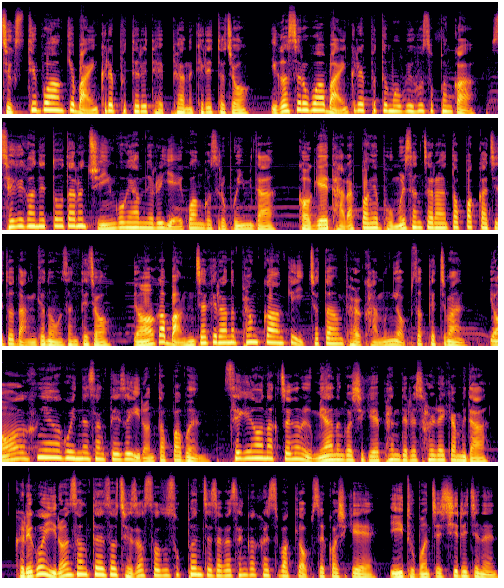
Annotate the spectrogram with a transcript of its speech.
즉 스티브와 함께 마인크래프트를 대표하는 캐릭터죠. 이것으로 보아 마인크래프트 무비 후속편과 세계관의 또 다른 주인공의 합류를 예고한 것으로 보입니다. 거기에 다락방에 보물상자라는 떡밥까지도 남겨놓은 상태죠. 영화가 망작이라는 평가와 함께 잊혔다면 별 감흥이 없었겠지만 영화가 흥행하고 있는 상태에서 이런 떡밥은 세계관 확장을 의미하는 것이기에 팬들을 설레게 합니다. 그리고 이런 상태에서 제작사도 속편 제작을 생각할 수밖에 없을 것이기에 이 두 번째 시리즈는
